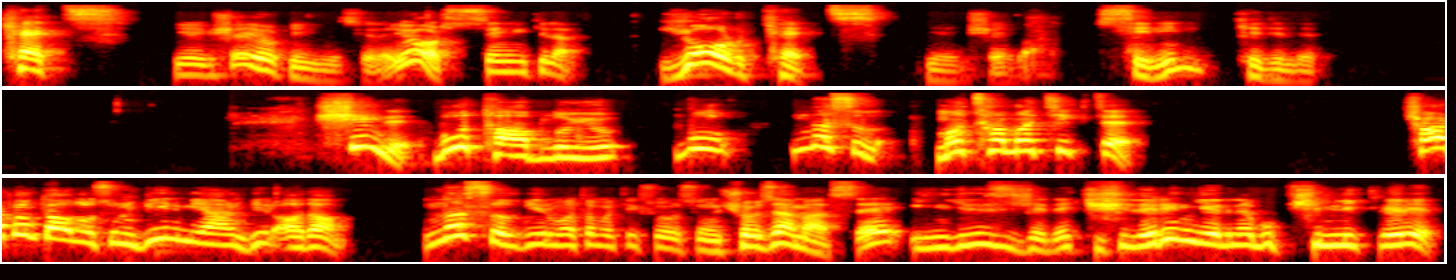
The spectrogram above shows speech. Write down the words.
cats diye bir şey yok İngilizce'de. Yours, seninkiler. Your cats diye bir şey var. Senin kedileri. Şimdi bu tabloyu, bu nasıl matematikte çarpım tablosunu bilmeyen bir adam nasıl bir matematik sorusunu çözemezse İngilizce'de kişilerin yerine bu kimlikleri,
